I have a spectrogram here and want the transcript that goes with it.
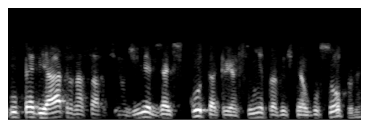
o pediatra na sala de cirurgia, ele já escuta a criancinha para ver se tem algum sopro, né?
